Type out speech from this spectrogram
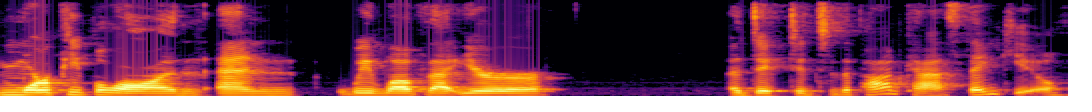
more people on. And we love that you're addicted to the podcast. Thank you.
